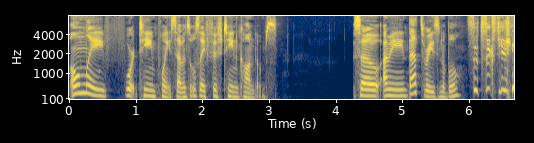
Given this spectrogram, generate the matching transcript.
only fourteen point seven. So we'll say fifteen condoms. So I mean, that's reasonable. 60.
